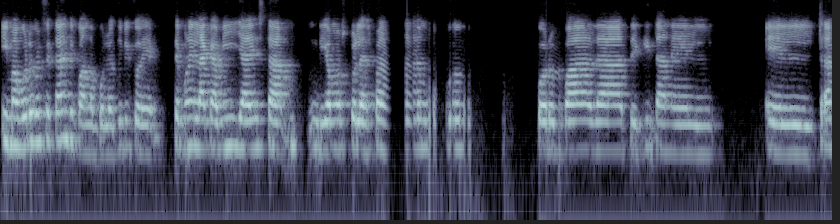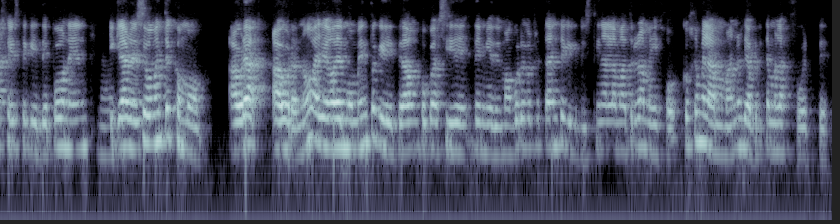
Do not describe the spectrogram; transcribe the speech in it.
Y me acuerdo perfectamente cuando, pues, lo típico de, te ponen la camilla esta, digamos, con la espalda un poco corvada, te quitan el, el traje este que te ponen. Y claro, ese momento es como, ahora, ahora, ¿no? Ha llegado el momento que te da un poco así de, miedo. Y me acuerdo perfectamente que Cristina, la matrona, me dijo, cógeme las manos y apriétamelas fuerte.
